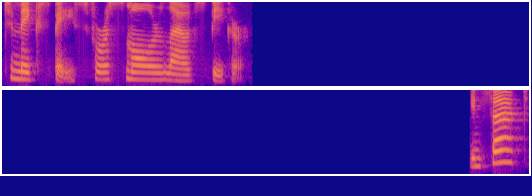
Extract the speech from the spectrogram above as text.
to make space for a smaller loudspeaker. In fact,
